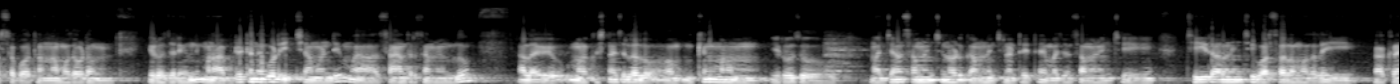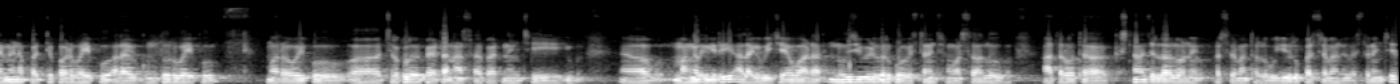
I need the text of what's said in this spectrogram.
వర్షపాతం నమోదవడం ఈరోజు జరిగింది. మన అప్డేట్ అనేది కూడా ఇచ్చామండి మా సాయంత్రం సమయంలో. అలాగే మన కృష్ణా జిల్లాలో ముఖ్యంగా మనం ఈరోజు మధ్యాహ్నం సంబంధించిన వాడు గమనించినట్టయితే మధ్యాహ్నం సంబంధించి చీరాల నుంచి వర్షాలు మొదలై క్రమేణా పత్తిపాడు వైపు అలాగే గుంటూరు వైపు మరోవైపు చిలకలూరిపేట చిలకలూరుపేట నర్సాపేట నుంచి మంగళగిరి అలాగే విజయవాడ నూజివీడు వరకు విస్తరించిన వర్షాలు ఆ తర్వాత కృష్ణా జిల్లాలోని పరిశ్రమంతాలు ఉయ్యూరు పరిశ్రమ విస్తరించి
